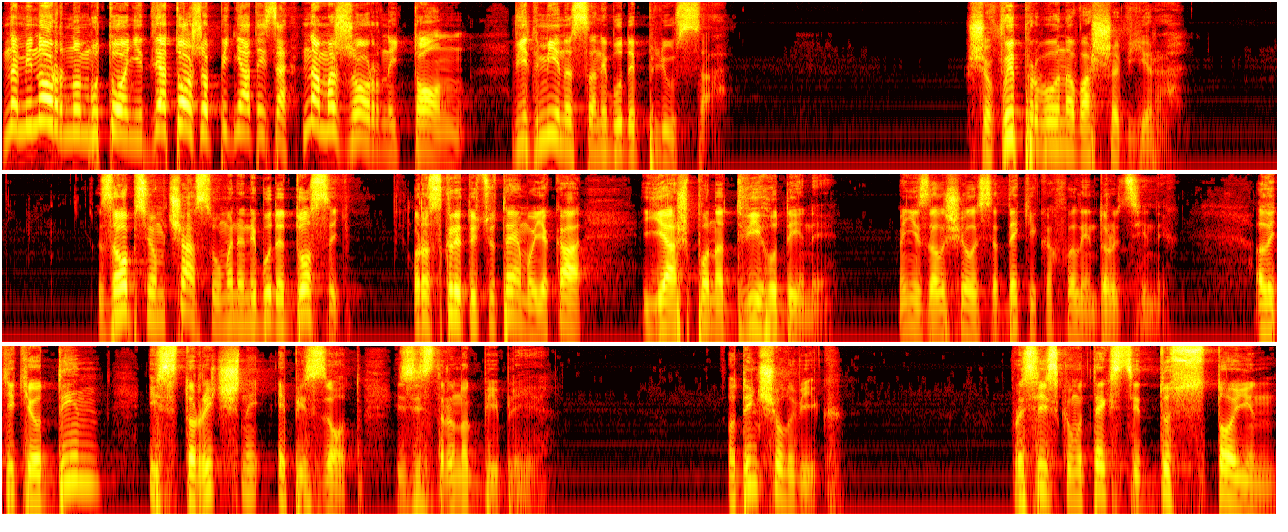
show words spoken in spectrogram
на мінорному тоні, для того, щоб піднятися на мажорний тон. Від мінуса не буде плюса. Щоб випробувана ваша віра. За обсягом часу у мене не буде досить розкрити цю тему, яка є аж понад дві години. Мені залишилося декілька хвилин дорогоцінних. Але тільки один історичний епізод зі сторінок Біблії. Один чоловік в російському тексті достоїн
